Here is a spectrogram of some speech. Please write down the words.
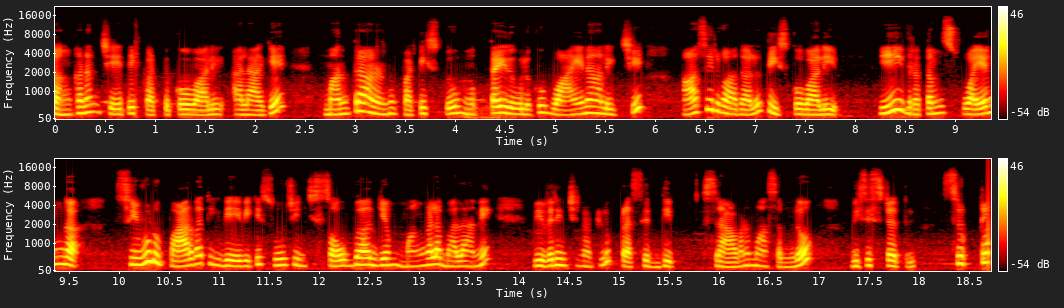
కంకణం చేతి కట్టుకోవాలి. అలాగే మంత్రాలను పఠిస్తూ ముత్తైదువులకు వాయనాలిచ్చి ఆశీర్వాదాలు తీసుకోవాలి. ఈ వ్రతం స్వయంగా శివుడు పార్వతీదేవికి సూచించి సౌభాగ్యం మంగళ బలాన్ని వివరించినట్లు ప్రసిద్ధి. శ్రావణ మాసంలో విశిష్టతలు శుక్ల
